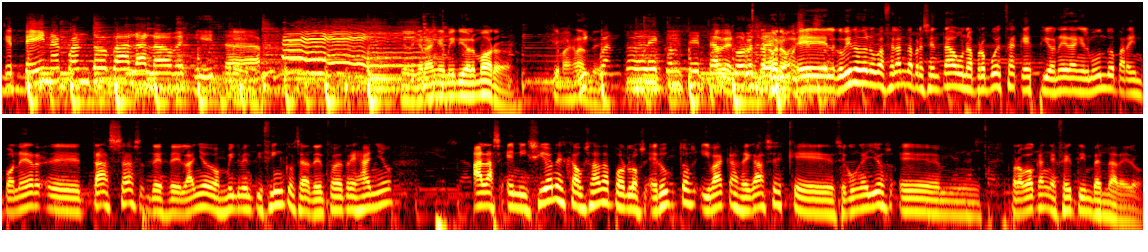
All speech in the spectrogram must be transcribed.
Qué pena cuando bala la ovejita. Gran Emilio El Moro. Que más Y grande. A ver. Bueno, el gobierno de Nueva Zelanda ha presentado una propuesta que es pionera en el mundo para imponer eh, tasas desde el año 2025, o sea, dentro de tres años, a las emisiones causadas por los eructos y vacas de gases que, según ellos, eh, provocan efecto invernadero.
